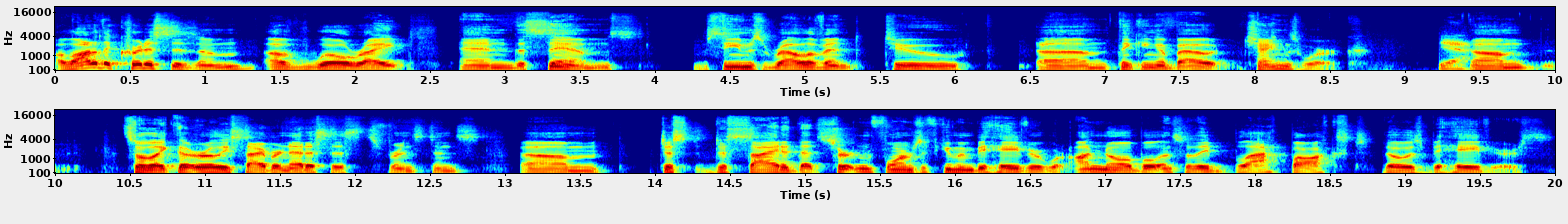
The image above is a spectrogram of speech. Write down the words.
a lot of the criticism of Will Wright and The Sims seems relevant to um, thinking about Cheng's work. Yeah. Um, so, like the early cyberneticists, for instance, um, just decided that certain forms of human behavior were unknowable, and so they black boxed those behaviors.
